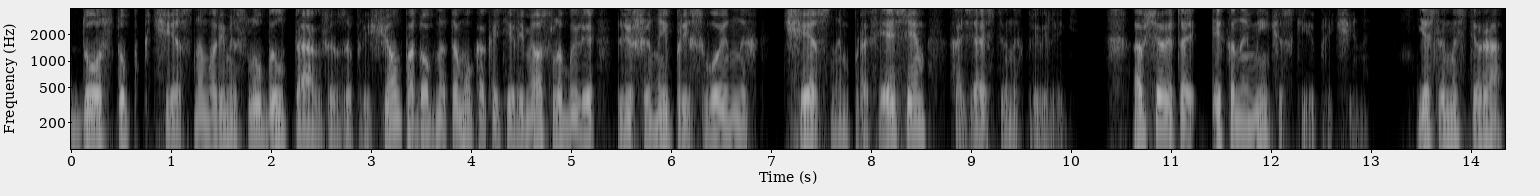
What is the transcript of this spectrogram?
Доступ к честному ремеслу был также запрещен, подобно тому, как эти ремесла были лишены присвоенных честным профессиям хозяйственных привилегий. А все это экономические причины. Если мастера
